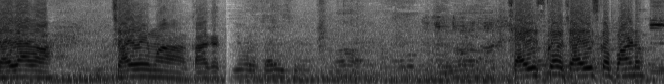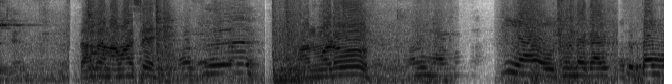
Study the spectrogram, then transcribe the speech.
చాయ్ తాగా. చాయ్ పోయి మా కాక చాయ్ తీసుకో చాయ్ తీసుకో పాండు. తాత నమస్తే. మనమడు మొత్తము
